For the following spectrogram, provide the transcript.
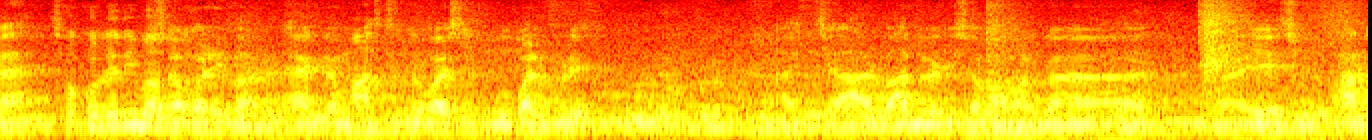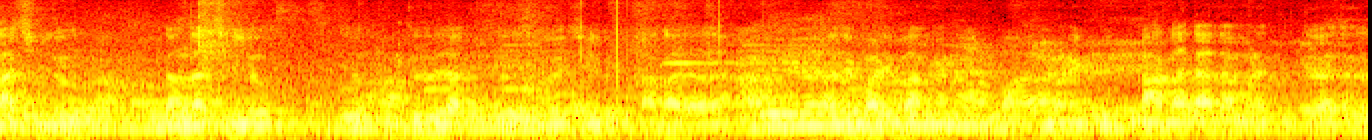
হ্যাঁ? সকলেরই বাগনান? সবারই বাগনান। একটা মাস্তুতো ভাই সে গোপালপুরে। আচ্ছা আর বাদ বাকি সব আমার ইয়ে ছিল কাকা ছিল দাদা ছিল। কুকুর জাতীয় সবাই ছিল কাকা দাদা তাদের বাড়ি বাগান আমার পাড়া মানে কাকা দাদা মানে কুকুর জাতীয়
